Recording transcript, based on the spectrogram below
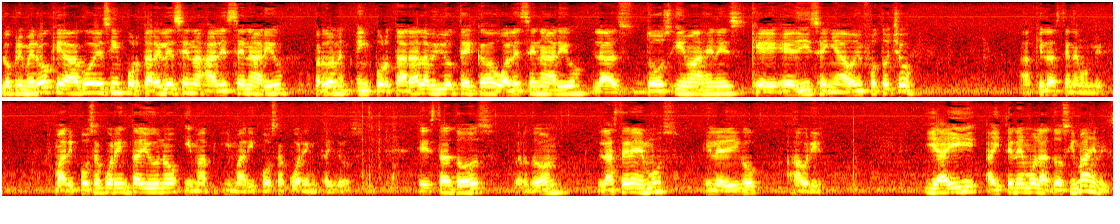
lo primero que hago es importar el escena al escenario perdón, importar a la biblioteca o al escenario las dos imágenes que he diseñado en Photoshop. Aquí las tenemos, miren. Mariposa 41 y, y Mariposa 42. Estas dos, perdón, las tenemos y le digo abrir. Y ahí, ahí tenemos las dos imágenes.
